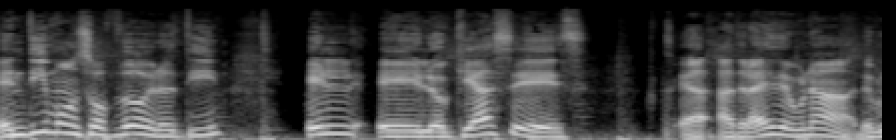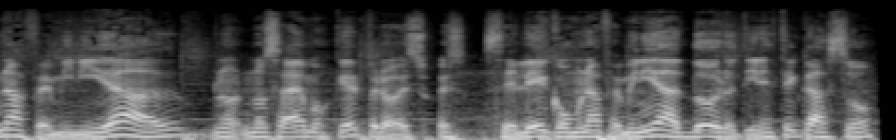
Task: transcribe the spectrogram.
En Demons of Dorothy, él eh, lo que hace es, a, través de una, de una feminidad, no, no sabemos qué, pero es- es- se lee como una feminidad, Dorothy en este caso,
